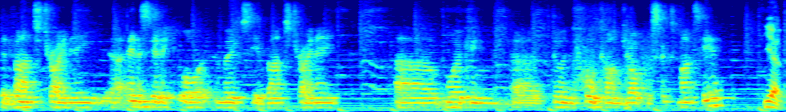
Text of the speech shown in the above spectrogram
advanced trainee uh, anaesthetic or emergency advanced trainee uh, working uh, doing a full time job for six months here. Yep.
